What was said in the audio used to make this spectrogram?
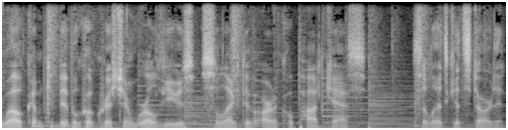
Welcome to Biblical Christian Worldview's Selective Article Podcasts. So let's get started.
